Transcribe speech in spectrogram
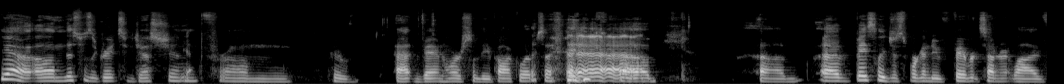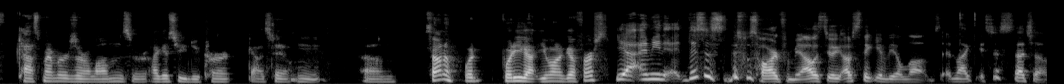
Yeah, um, this was a great suggestion Yeah. from who at Vanhorse of the Apocalypse, I think. um, um, uh, basically, just we're going to do favorite Saturday Night Live cast members or alums, or I guess you can do current guys too. Hmm. Um, so I don't know. What what do you got? You want to go first? Yeah, I mean, this is this was hard for me. I was doing, I was thinking of the alums, and like, it's just such a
